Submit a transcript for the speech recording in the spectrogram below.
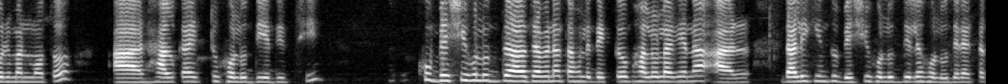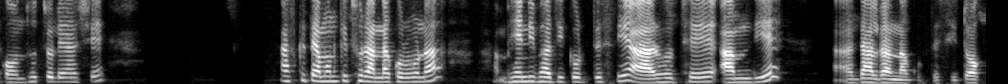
পরিমাণ মতো। আর হালকা একটু হলুদ দিয়ে দিচ্ছি। খুব বেশি হলুদ দেওয়া যাবে না, তাহলে দেখতেও ভালো লাগে না। আর ডালে কিন্তু বেশি হলুদ দিলে হলুদের একটা গন্ধ চলে আসে আজকে তেমন কিছু রান্না করব না ভেন্ডি ভাজি করতেছি আর হচ্ছে আম দিয়ে ডাল রান্না করতেছি, টক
